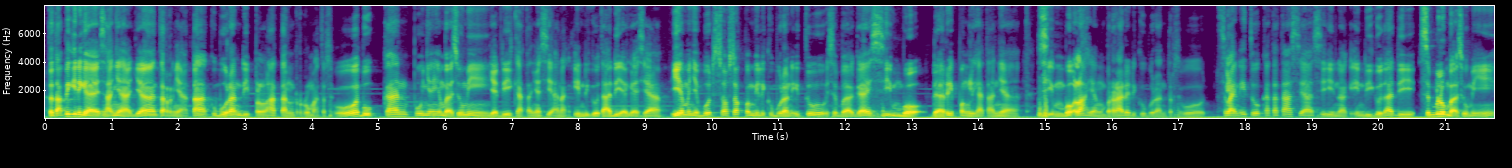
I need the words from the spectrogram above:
tetapi gini guys, hanya aja ternyata kuburan di pelatan rumah tersebut bukan punya yang Mbak Sumi. Jadi katanya si anak indigo tadi ya guys ya. Ia menyebut sosok pemilik kuburan itu sebagai si Mbok dari penglihatannya. Si Mbok lah yang berada di kuburan tersebut. Selain itu, kata Tasya si anak indigo tadi, sebelum Mbak Sumi,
